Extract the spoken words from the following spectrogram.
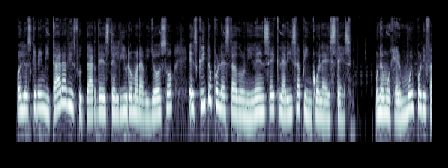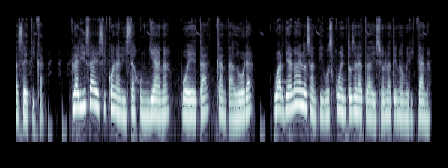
Hoy los quiero invitar a disfrutar de este libro maravilloso escrito por la estadounidense Clarissa Pincola Estés, una mujer muy polifacética. Clarissa es psicoanalista junguiana, poeta, cantadora, guardiana de los antiguos cuentos de la tradición latinoamericana.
